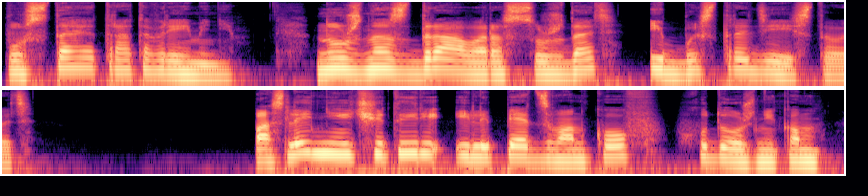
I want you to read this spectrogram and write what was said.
Пустая трата времени. Нужно здраво рассуждать и быстро действовать. Последние четыре или пять звонков художникам —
